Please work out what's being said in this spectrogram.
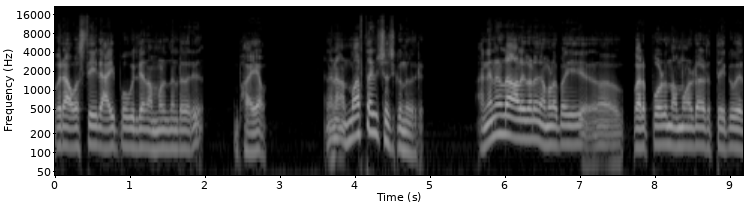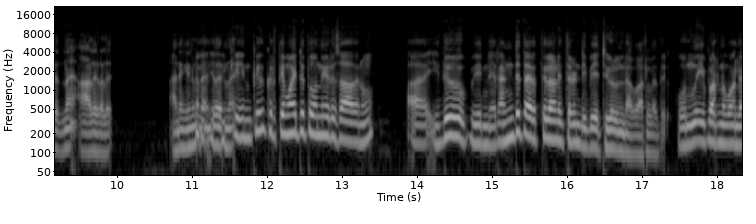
ഒരവസ്ഥയിലായി പോകില്ല നമ്മൾ എന്നുള്ള ഒരു ഭയം. അങ്ങനെ ആത്മാർത്ഥമായി വിശ്വസിക്കുന്നവർ അങ്ങനെയുള്ള ആളുകൾ നമ്മളിപ്പോൾ ഈ പലപ്പോഴും നമ്മളുടെ അടുത്തേക്ക് വരുന്ന ആളുകൾ ആരെങ്കിലും എനിക്ക് കൃത്യമായിട്ട് തോന്നിയ ഒരു സാധനം ഇത് പിന്നെ രണ്ട് തരത്തിലാണ് ഇത്തരം ഡിബേറ്റുകൾ ഉണ്ടാവാറുള്ളത്. ഒന്ന് ഈ പറഞ്ഞ പോലെ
